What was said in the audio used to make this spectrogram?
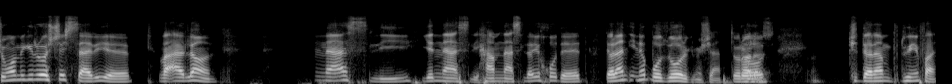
شما میگی رشدش سریعه و الان نسلی یه نسلی هم نسلای خودت دارن اینا بزرگ میشن درست؟ آره. که دارم تو این فن.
